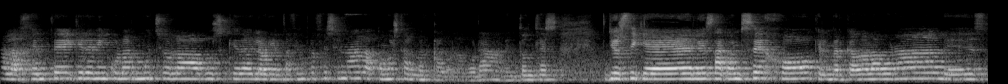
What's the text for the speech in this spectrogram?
La gente quiere vincular mucho la búsqueda y la orientación profesional a cómo está el mercado laboral. Entonces, yo sí que les aconsejo que el mercado laboral es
